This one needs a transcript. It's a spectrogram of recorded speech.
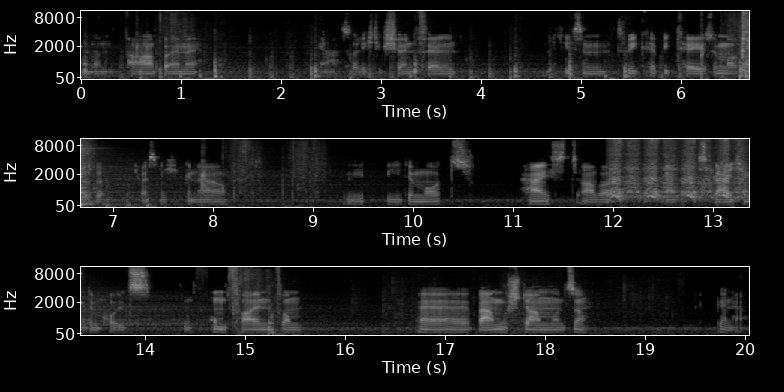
und dann ein paar Bäume so richtig schön fällen. Mit diesem Tricapitator Mod oder ich weiß nicht genau wie, wie der Mod heißt, aber ja, das gleiche mit dem Holz, dem Umfallen vom äh, Baumstamm und so. Genau.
